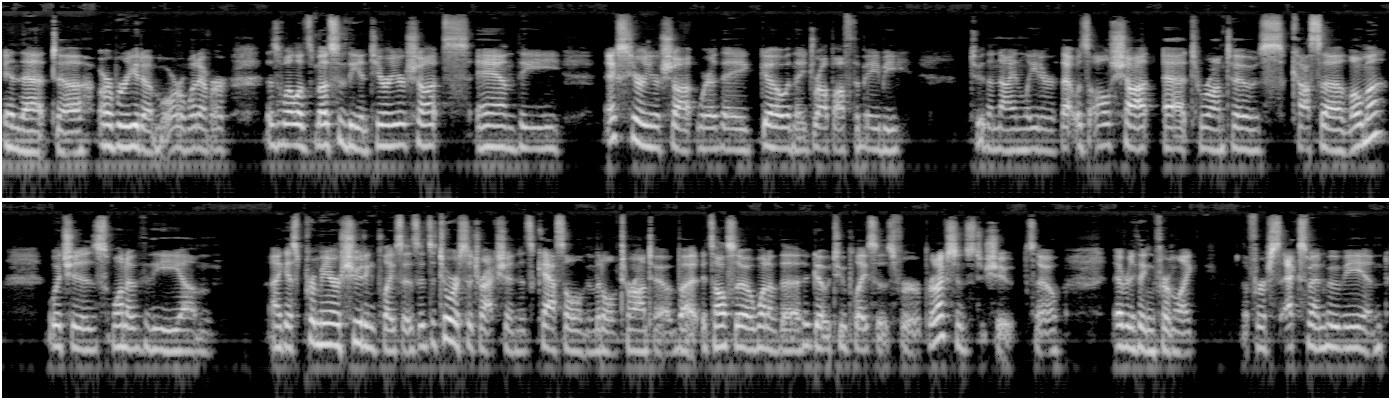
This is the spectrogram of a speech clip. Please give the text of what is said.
In that uh, arboretum or whatever, as well as most of the interior shots and the exterior shot where they go and they drop off the baby to the nine liter. That was all shot at Toronto's Casa Loma, which is one of the um, I guess, premier shooting places. It's a tourist attraction. It's a castle in the middle of Toronto, but it's also one of the go-to places for productions to shoot. So everything from like the first X-Men movie and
